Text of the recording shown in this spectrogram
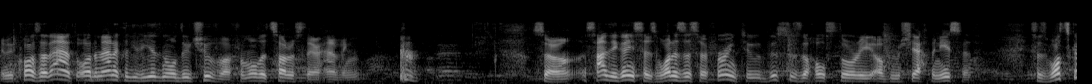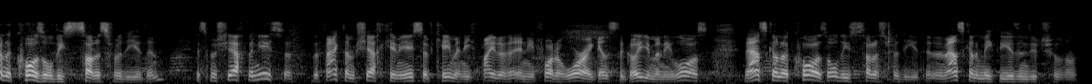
and because of that, automatically the Yidden will do tshuva from all the tzaros they're having. so Saadia Gaon says, what is this referring to? This is the whole story of Mashiach ben Yosef. He says, what's going to cause all these tzaras for the Yidden? It's Mashiach ben Yosef. The fact that Mashiach came, Yosef came and he fight and he fought a war against the Goyim and he lost, that's going to cause all these tzaras for the Yidden, and that's going to make the Yidden do tshuva.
